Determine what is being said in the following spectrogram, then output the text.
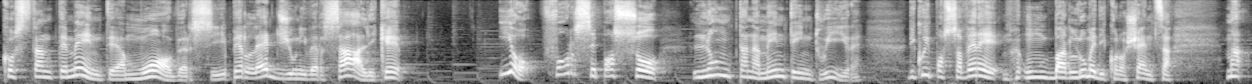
costantemente a muoversi per leggi universali che io forse posso lontanamente intuire, di cui posso avere un barlume di conoscenza, ma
